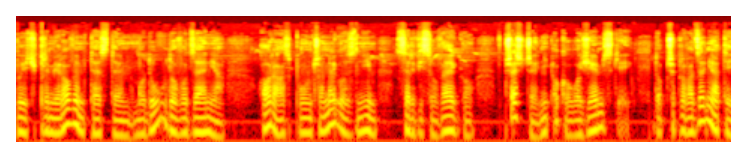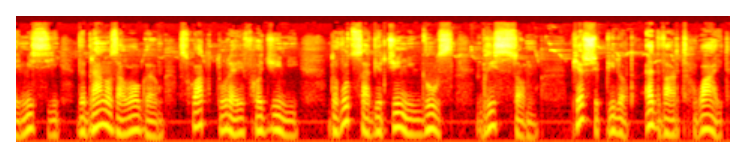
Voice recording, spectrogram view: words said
być premierowym testem modułu dowodzenia oraz połączonego z nim serwisowego w przestrzeni okołoziemskiej. Do przeprowadzenia tej misji wybrano załogę, w skład której wchodzili dowódca Virginii Goose Grissom, pierwszy pilot Edward White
